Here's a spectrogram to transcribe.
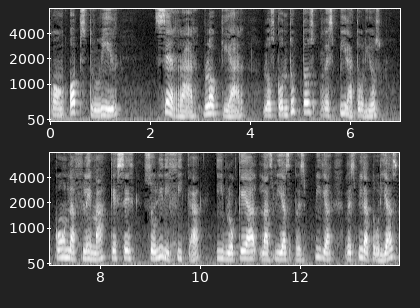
con obstruir, cerrar, bloquear los conductos respiratorios con la flema que se solidifica y bloquea las vías respiratorias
